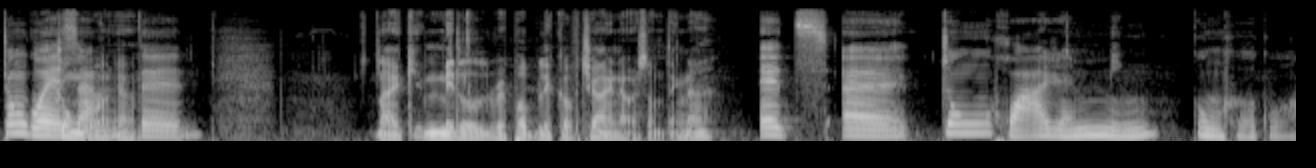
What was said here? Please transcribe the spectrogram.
中国is 中国, um, yeah. the, Like Middle Republic of China or something, no? it's uh, 中华人民 共和国.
